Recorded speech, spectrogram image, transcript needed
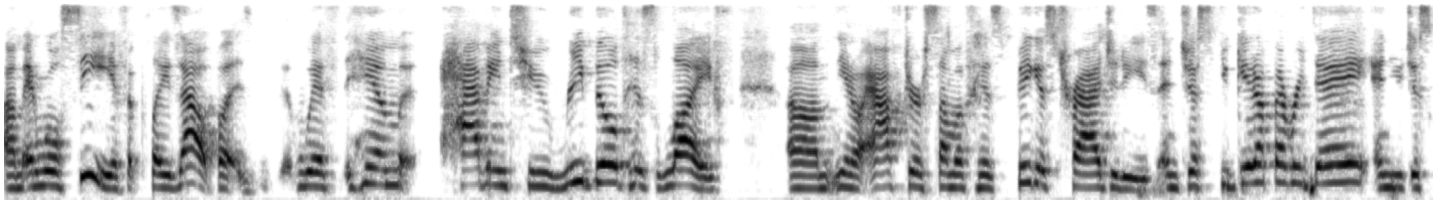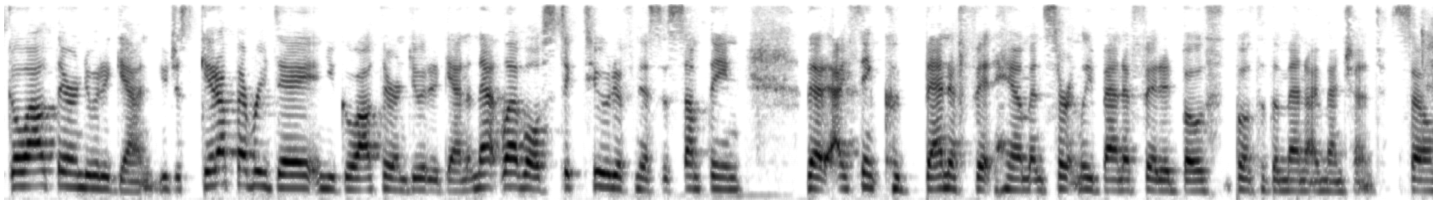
um, and we'll see if it plays out. But with him having to rebuild his life, um, you know, after some of his biggest tragedies, and just you get up every day and you just go out there and do it again. You just get up every day and you go out there and do it again. And that level of stick to itiveness is something that I think could benefit him and certainly benefited both both of the men I mentioned. So,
